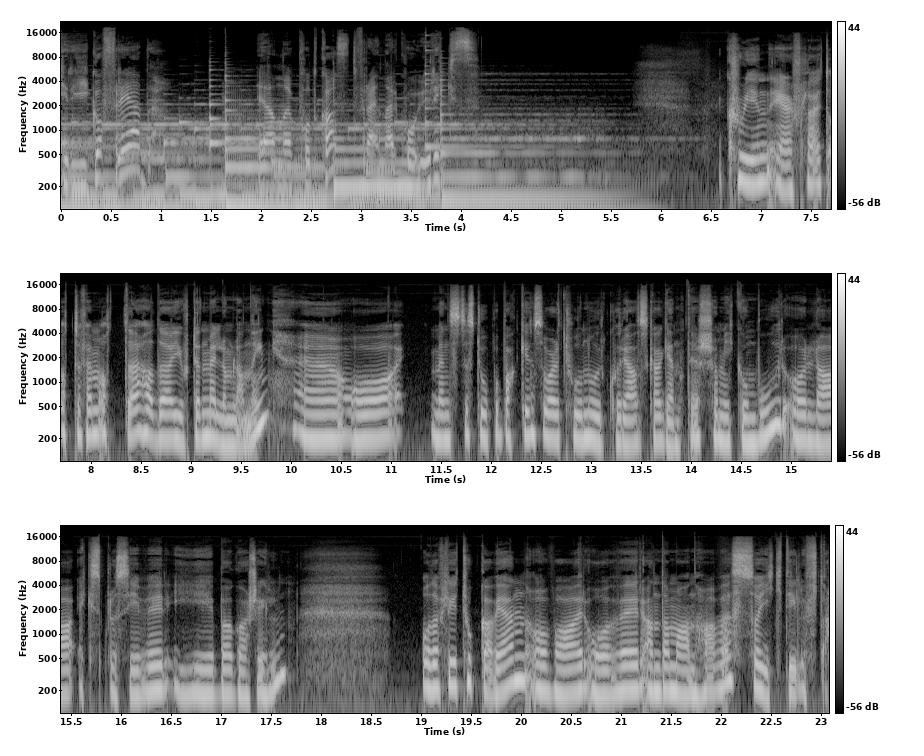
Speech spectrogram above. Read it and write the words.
Krig og fred. En podkast fra NRK Urix. Korean Airflight 858 hadde gjort en mellomlanding. Eh, og mens det sto på bakken, så var det to nordkoreanske agenter som gikk om bord og la eksplosiver i bagasjehyllen. Og da flyet tok av igjen og var over Andamanhavet, så gikk de i lufta.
